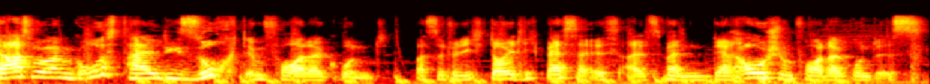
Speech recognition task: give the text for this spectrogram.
Da ist wohl beim Großteil die Sucht im Vordergrund was natürlich deutlich besser ist, als wenn der Rausch im Vordergrund ist.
